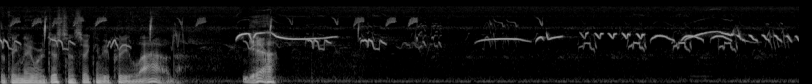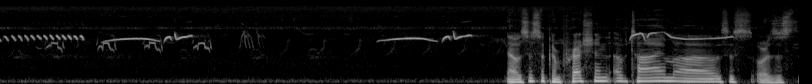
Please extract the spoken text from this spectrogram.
Good thing they were distant, so it can be pretty loud. Yeah. Now, is this a compression of time? Uh, is this, or is this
